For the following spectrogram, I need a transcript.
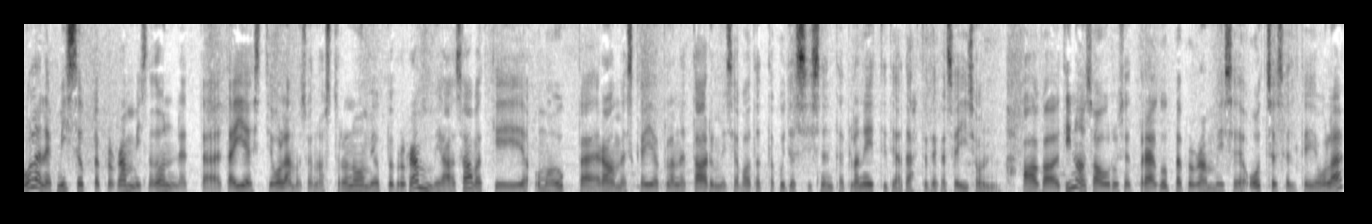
oleneb, mis õppeprogrammis nad on, et täiesti olemas on astronoomia õppeprogramm ja saavadki oma õppe raames käia planetaariumis ja vaadata, kuidas siis nende planeetide ja tähtedega seis on. aga aga dinosaurused praegu õppeprogrammis otseselt ei ole.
